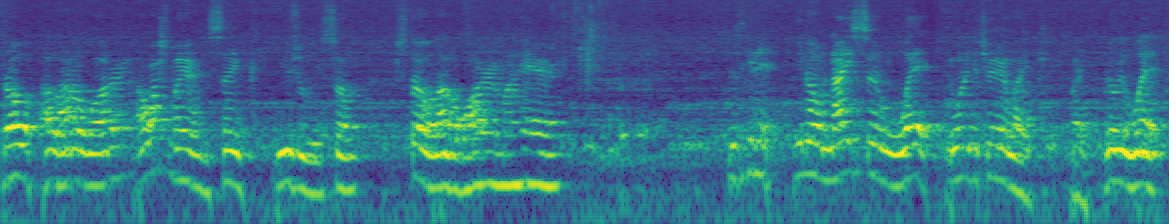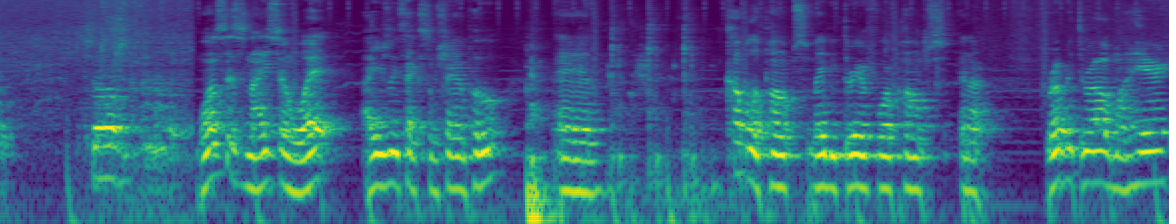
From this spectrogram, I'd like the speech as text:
throw a lot of water. I wash my hair in the sink usually, so just throw a lot of water in my hair. Just get it, you know, nice and wet. You want to get your hair like, like really wet. So once it's nice and wet, I usually take some shampoo and couple of pumps, maybe three or four pumps, and I rub it throughout my hair,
